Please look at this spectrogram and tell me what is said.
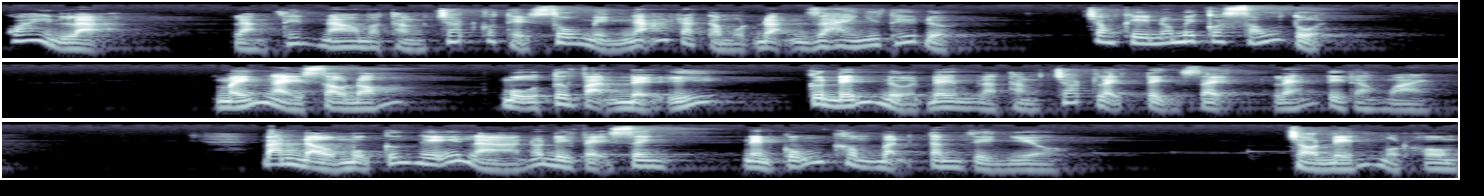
Quái lạ, Làm thế nào mà thằng chót có thể xô mình ngã ra cả một đoạn dài như thế được, Trong khi nó mới có 6 tuổi? Mấy ngày sau đó Mụ tư vạn để ý, Cứ đến nửa đêm là thằng chót lại tỉnh dậy, Lén đi ra ngoài. Ban đầu mụ cứ nghĩ là nó đi vệ sinh, Nên cũng không bận tâm gì nhiều. Cho đến một hôm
